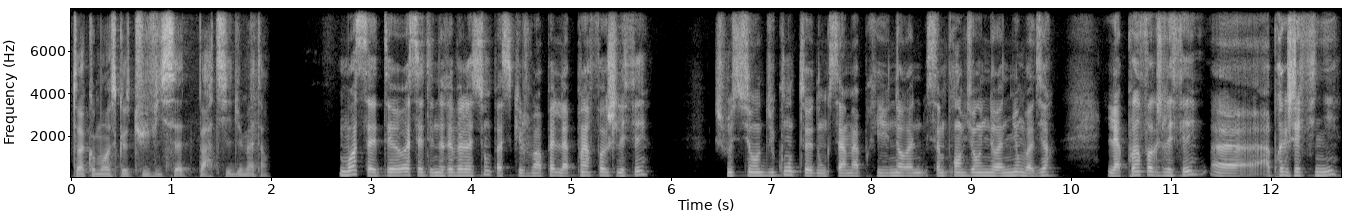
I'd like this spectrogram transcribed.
Toi, comment est-ce que tu vis cette partie du matin? Moi, ça a été, une révélation parce que je me rappelle la première fois que je l'ai fait, je me suis rendu compte, donc ça m'a pris une heure, ça me prend environ une heure et demie, on va dire. La première fois que je l'ai fait, euh, après que j'ai fini,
